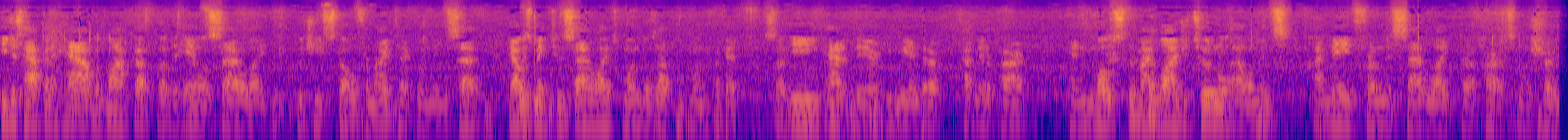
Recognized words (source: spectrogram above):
He just happened to have a mock-up of the Halo satellite, which he stole from Itek when they sat. They always make two satellites, one goes up, one, okay. So he had it there, He- we ended up cutting it apart. And most of my longitudinal elements I made from the satellite uh, parts, and I'll show you.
